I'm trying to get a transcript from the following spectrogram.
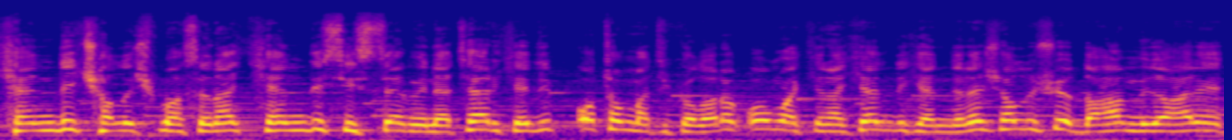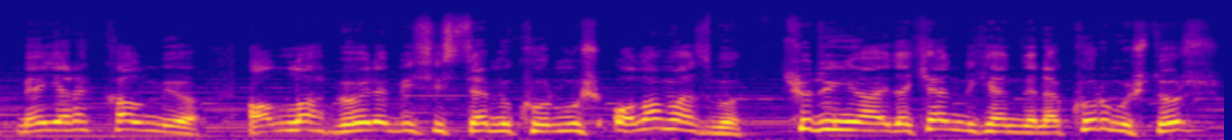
kendi çalışmasına, kendi sistemine terk edip otomatik olarak o makine kendi kendine çalışıyor. Daha müdahale etmeye gerek kalmıyor. Allah böyle bir sistemi kurmuş olamaz mı? Şu dünyayı da kendi kendine kurmuştur.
